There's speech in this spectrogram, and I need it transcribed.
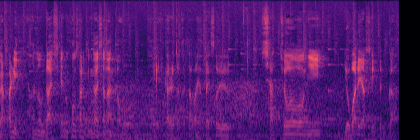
やっぱりあの外資系のコンサルティング会社なんかを、えー、行かれた方はやっぱりそういう社長に呼ばれやすいというか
